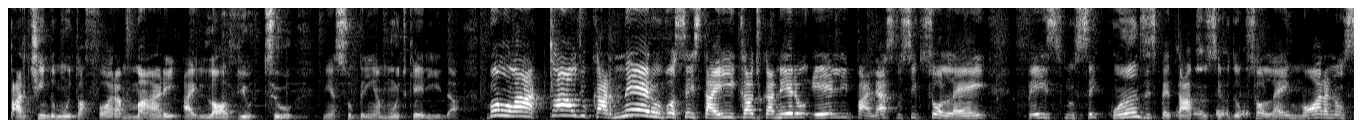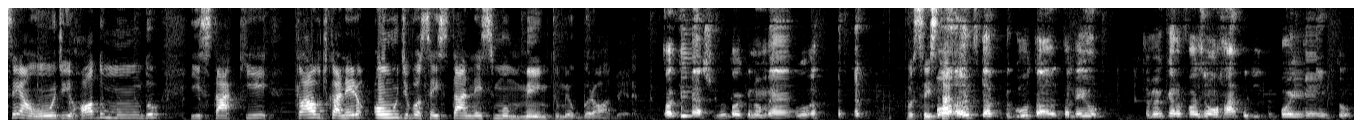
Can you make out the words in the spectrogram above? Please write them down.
partindo muito afora. Mari, I love you too, minha sobrinha muito querida. Vamos lá, Cláudio Carneiro, você está aí. Cláudio Carneiro, ele, palhaço do Cirque Soleil, fez não sei quantos espetáculos do Cirque do Soleil, mora não sei aonde, roda o mundo e está aqui. Cláudio Carneiro, onde você está nesse momento, meu brother? Tô aqui México, tô aqui no México. Você está... Bom, antes da pergunta, também eu, também eu quero fazer um rápido depoimento.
